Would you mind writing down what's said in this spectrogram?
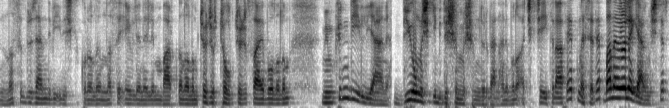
nasıl düzenli bir ilişki kuralım nasıl evlenelim barklanalım çocuk çoluk çocuk sahibi olalım mümkün değil yani diyormuş gibi düşünmüşümdür ben. Hani bunu açıkça itiraf etmese de bana öyle gelmiştir.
